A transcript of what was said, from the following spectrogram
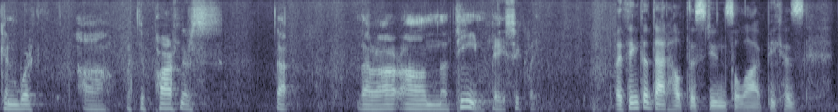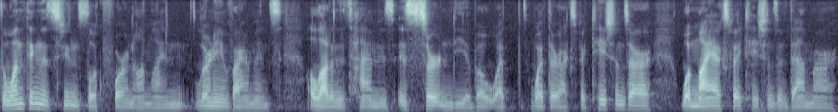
can work uh, with the partners that, that are on the team, basically. I think that that helped the students a lot because the one thing that students look for in online learning environments a lot of the time is, is certainty about what, what their expectations are, what my expectations of them are.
